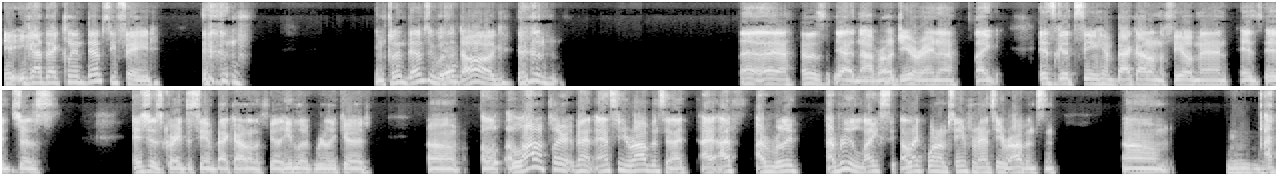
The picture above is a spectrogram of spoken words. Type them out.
he, he got that Clint Dempsey fade. and Clint Dempsey was Yeah. a dog. yeah, yeah, it was yeah, nah, bro. Gio Reyna, like it's good seeing him back out on the field, man. It's it's just it's just great to see him back out on the field. He looked really good. Um, a, a lot of players, man. Antonee Robinson, I I I, I really I really like I like what I'm seeing from Antonee Robinson. Um, Mm. I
